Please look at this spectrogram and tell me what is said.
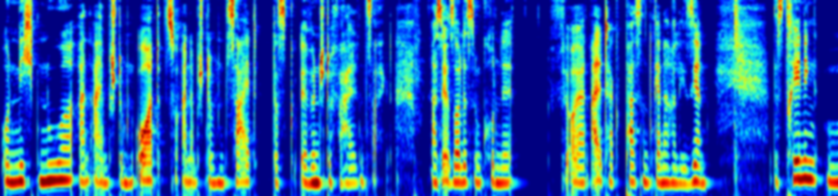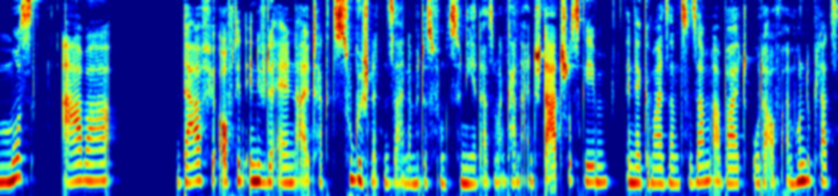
und nicht nur an einem bestimmten Ort zu einer bestimmten Zeit das erwünschte Verhalten zeigt. Also er soll es im Grunde für euren Alltag passend generalisieren. Das Training muss aber dafür auf den individuellen Alltag zugeschnitten sein, damit es funktioniert. Also man kann einen Startschuss geben in der gemeinsamen Zusammenarbeit oder auf einem Hundeplatz,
